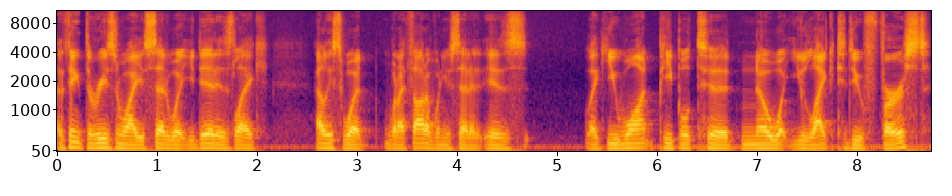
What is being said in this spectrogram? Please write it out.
I think the reason why you said what you did is like, at least what, what I thought of when you said it is like you want people to know what you like to do first.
